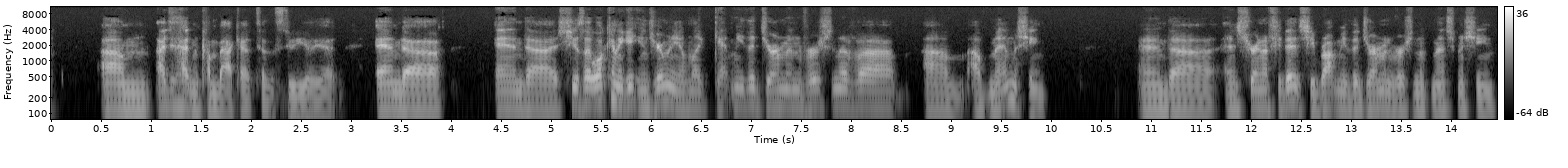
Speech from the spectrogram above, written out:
um, I just hadn't come back out to the studio yet, and uh, and uh, she's like, "What can I get you in Germany?" I'm like, "Get me the German version of uh, um, of Man Machine." And uh, and sure enough, she did. She brought me the German version of Mensch Machine,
